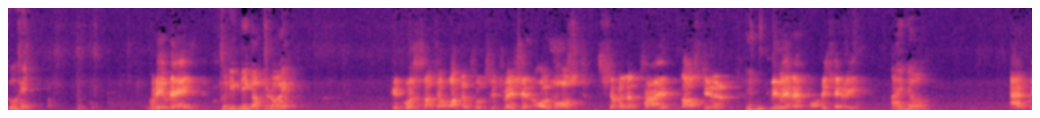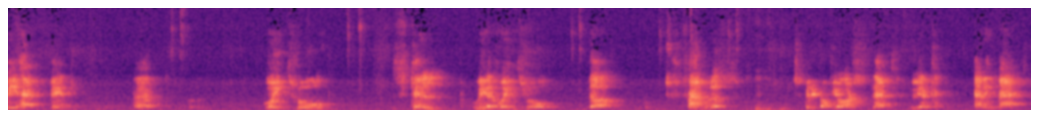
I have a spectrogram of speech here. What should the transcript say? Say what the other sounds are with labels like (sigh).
Go ahead. Good evening. Good evening, Dr. Roy. It was such a wonderful situation. Almost similar time last year, (laughs) we were at Pondicherry I know. and we had been uh, going through, still we are going through the fabulous (laughs) spirit of yours that we are back.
